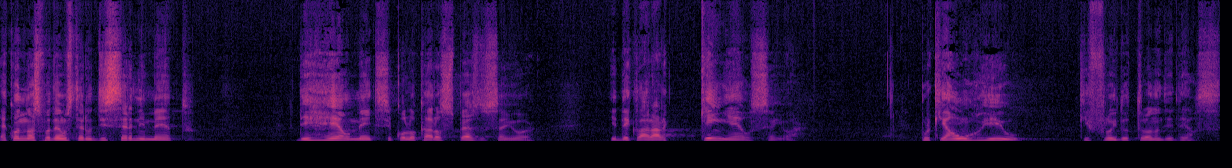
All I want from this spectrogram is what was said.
é quando nós podemos ter o discernimento de realmente se colocar aos pés do Senhor e declarar quem é o Senhor. Porque há um rio que flui do trono de Deus.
